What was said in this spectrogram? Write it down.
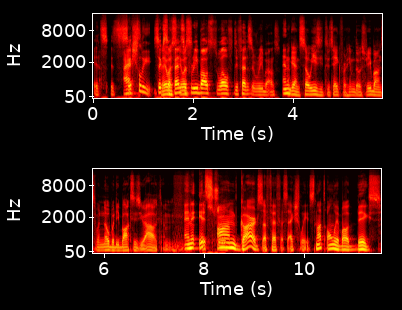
It's it's six, Actually, six it was- offensive was- rebounds, 12 defensive rebounds. and again so easy to take for him those rebounds when nobody boxes you out. Um, and it, It's it's, on guards of Efes actually. It's not only about bigs.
